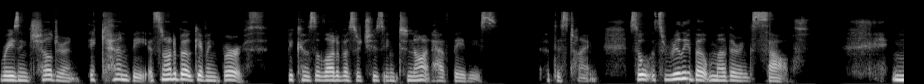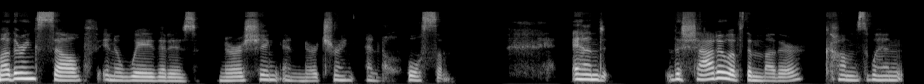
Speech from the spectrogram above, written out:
raising children. It can be. It's not about giving birth because a lot of us are choosing to not have babies at this time. So it's really about mothering self. Mothering self in a way that is nourishing and nurturing and wholesome. And the shadow of the mother comes when,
